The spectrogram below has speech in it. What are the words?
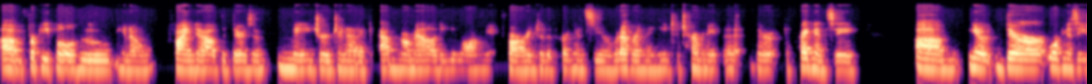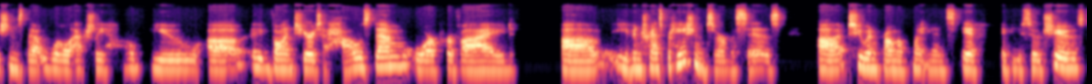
um, for people who you know find out that there's a major genetic abnormality long far into the pregnancy or whatever and they need to terminate the, their, the pregnancy um, you know there are organizations that will actually help you uh, volunteer to house them or provide uh, even transportation services uh, to and from appointments if if you so choose.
